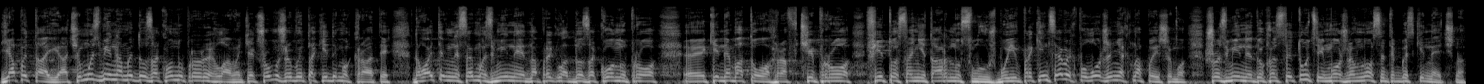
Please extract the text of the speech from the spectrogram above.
Я питаю: а чому змінами до закону про регламент? Якщо вже ви такі демократи, давайте внесемо зміни, наприклад, до закону про е, кінематограф чи про фітосанітарну службу. І в прикінцевих положеннях напишемо, що зміни до конституції можна вносити безкінечно.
